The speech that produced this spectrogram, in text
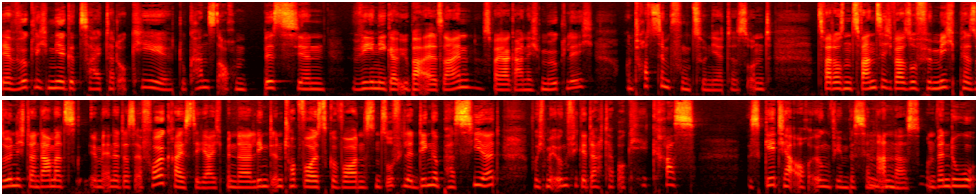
der wirklich mir gezeigt hat, okay, du kannst auch ein bisschen weniger überall sein. Das war ja gar nicht möglich. Und trotzdem funktioniert es. Und 2020 war so für mich persönlich dann damals im Ende das erfolgreichste Jahr. Ich bin da LinkedIn Top Voice geworden. Es sind so viele Dinge passiert, wo ich mir irgendwie gedacht habe, okay, krass, es geht ja auch irgendwie ein bisschen mhm. anders. Und wenn du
